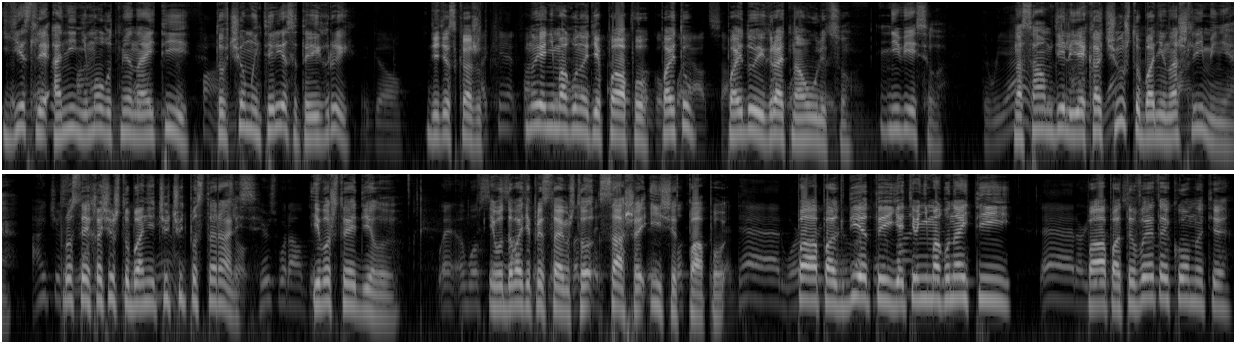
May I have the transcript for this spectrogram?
если они не могут меня найти, то в чем интерес этой игры? Дети скажут, ну я не могу найти папу, пойду, пойду играть на улицу. Не весело. На самом деле я хочу, чтобы они нашли меня. Просто я хочу, чтобы они чуть-чуть постарались. И вот что я делаю. И вот давайте представим, что Саша ищет папу. «Папа, где ты? Я тебя не могу найти!» «Папа, ты в этой комнате?»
